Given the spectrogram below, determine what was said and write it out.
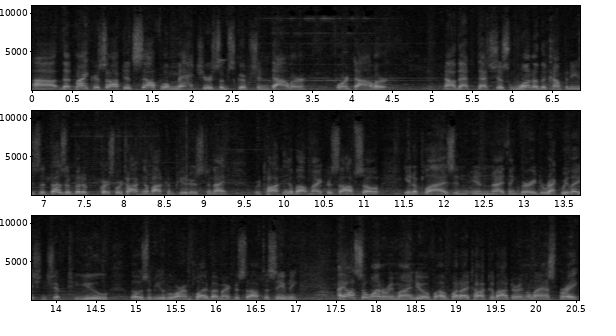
uh, that Microsoft itself will match your subscription dollar for dollar. Now, that, that's just one of the companies that does it, but of course we're talking about computers tonight. We're talking about Microsoft, so it applies in, in, I think, very direct relationship to you, those of you who are employed by Microsoft this evening. I also want to remind you of, of what I talked about during the last break,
